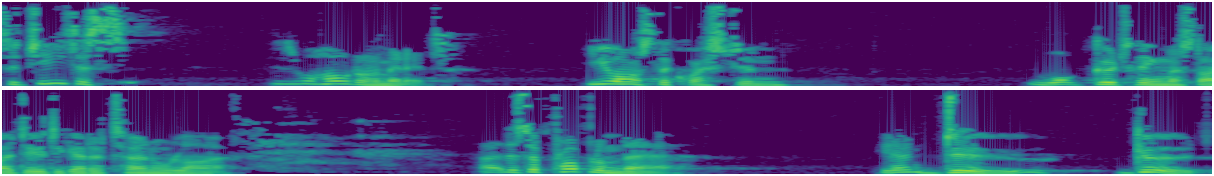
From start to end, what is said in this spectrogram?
So Jesus says, well, hold on a minute. You ask the question, what good thing must I do to get eternal life? Uh, there's a problem there. You don't do good.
